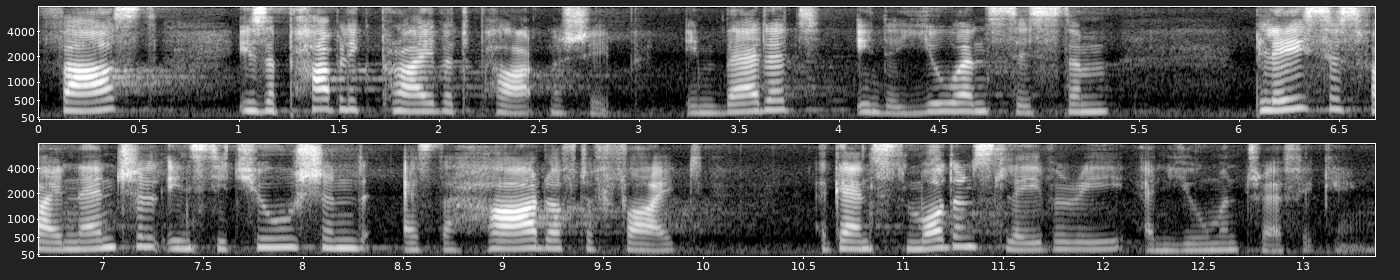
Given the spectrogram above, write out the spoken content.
FAST is a public private partnership embedded in the UN system, places financial institutions as the heart of the fight against modern slavery and human trafficking.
